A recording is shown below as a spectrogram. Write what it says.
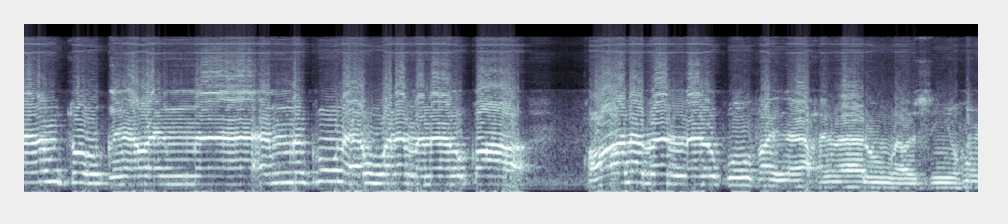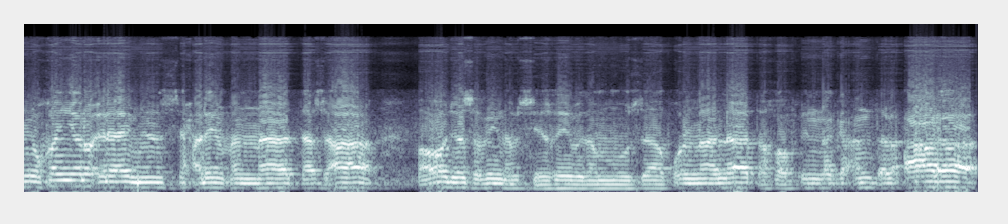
أن تلقي وإما أن نكون أول من ألقى. قال بل ألقوا فإذا حمار وسيح يخير إليه من سحرهم أنها تسعى. فأوجس في نفسه غيبة موسى. قلنا لا تخف إنك أنت الأعلى.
